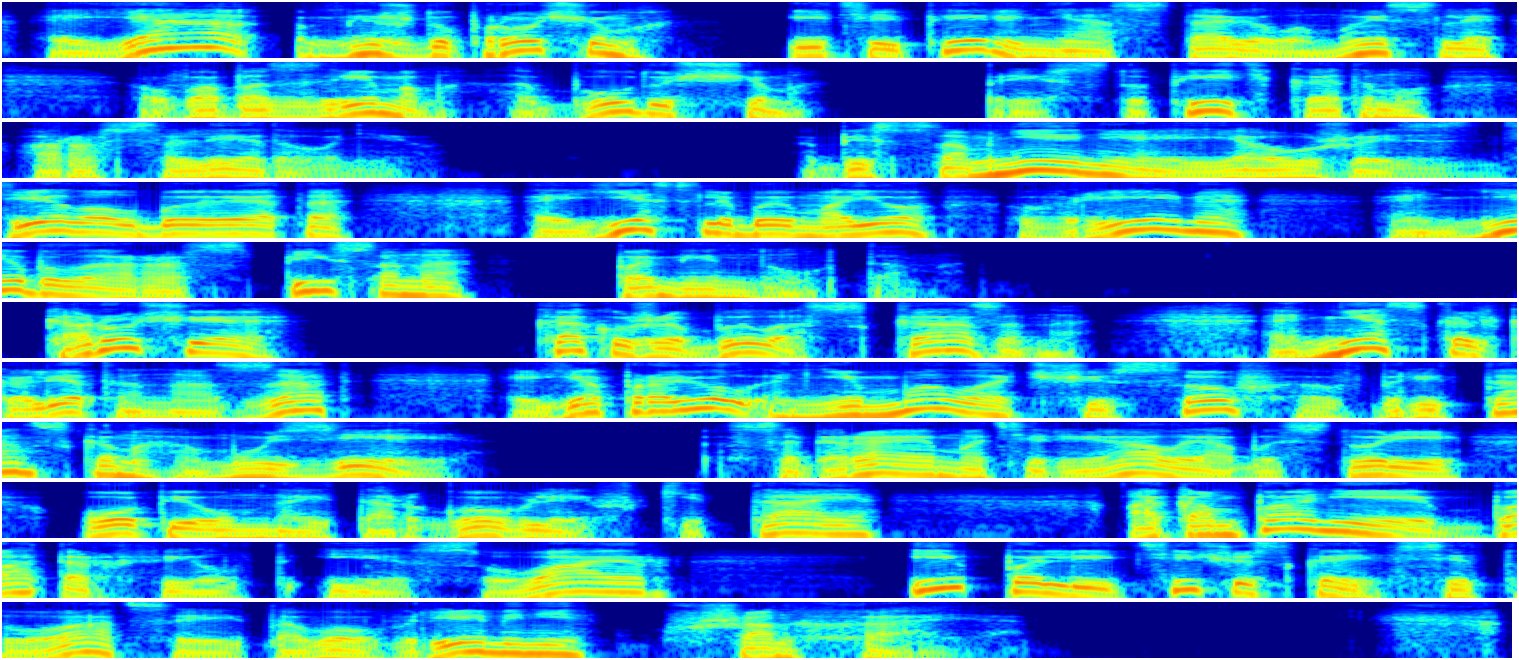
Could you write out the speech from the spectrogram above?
Я, между прочим, и теперь не оставил мысли в обозримом будущем приступить к этому расследованию. Без сомнения, я уже сделал бы это, если бы мое время не было расписано по минутам. Короче, как уже было сказано, несколько лет назад я провел немало часов в Британском музее, собирая материалы об истории опиумной торговли в Китае, о компании Баттерфилд и Суайр и политической ситуации того времени в Шанхае.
